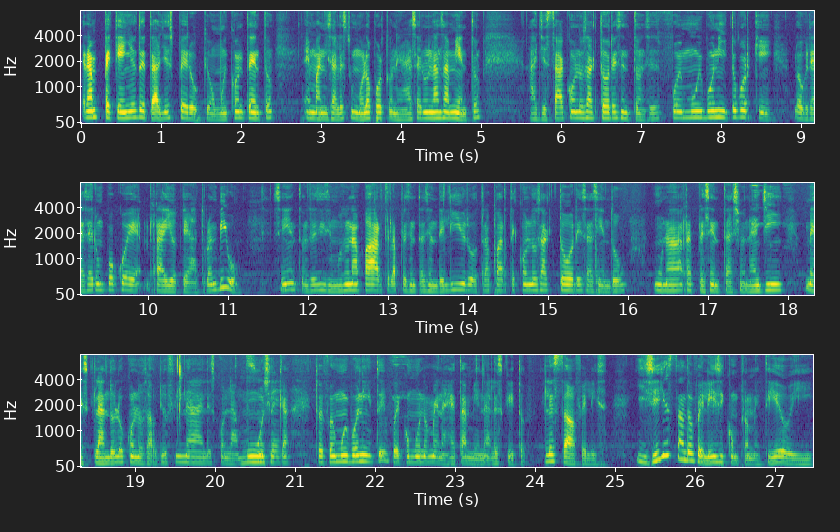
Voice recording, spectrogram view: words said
eran pequeños detalles, pero quedó muy contento. En Manizales tuvimos la oportunidad de hacer un lanzamiento allí estaba con los actores, entonces fue muy bonito porque logré hacer un poco de radioteatro en vivo. ¿sí? Entonces hicimos una parte, la presentación del libro, otra parte con los actores, haciendo una representación allí, mezclándolo con los audios finales, con la música. Entonces fue muy bonito y fue como un homenaje también al escritor. Él estaba feliz y sigue estando feliz y comprometido y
